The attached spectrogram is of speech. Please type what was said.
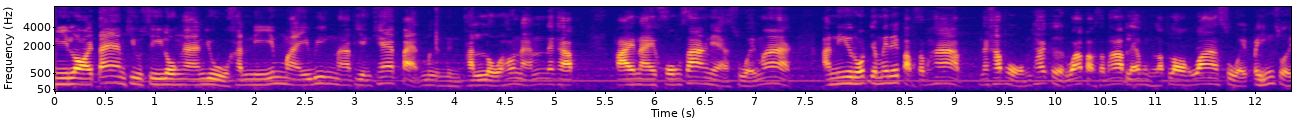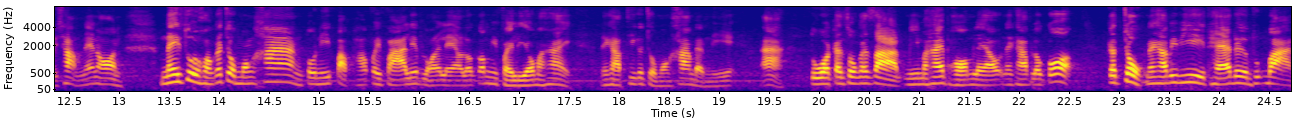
มีรอยแต้ม QC โรงงานอยู่ คันนี้ไม่วิ่งมาเพียงแค่ 81,000 โลเท่านั้นนะครับ ภายในโครงสร้างเนี่ยสวยมาก อันนี้รถยังไม่ได้ปรับสภาพนะครับผม ถ้าเกิดว่าปรับสภาพแล้วผมรับรองว่าสวยปิ๊งสวยฉ่ำแน่นอน ในส่วนของกระจกมองข้าง ตัวนี้ปรับพับไฟฟ้าเรียบร้อยแล้ว แล้วก็มีไฟเลี้ยวมาให้นะครับที่กระจกมองข้างแบบนี้อะตัวกันทรงกันศาสตร์มีมาให้พร้อมแล้วนะครับ แล้วก็กระจกนะครับพี่ๆแท้เดิมทุกบาน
